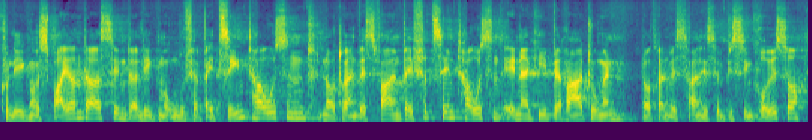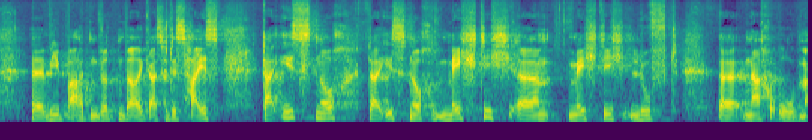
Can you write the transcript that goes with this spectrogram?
Kollegen aus Bayern da sind, da liegen wir ungefähr bei 10.000, Nordrhein-Westfalen bei 14.000 Energieberatungen. Nordrhein-Westfalen ist ein bisschen größer äh, wie Baden-Württemberg. Also das heißt, da ist noch, da ist noch mächtig, äh, mächtig Luft äh, nach oben.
